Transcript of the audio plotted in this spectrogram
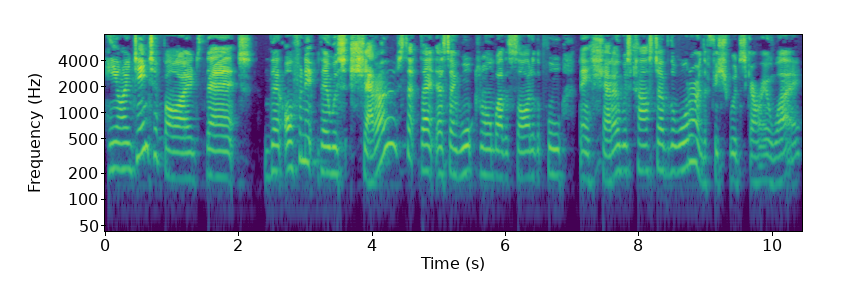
he identified that that often it, there was shadows that they, as they walked along by the side of the pool, their shadow was cast over the water and the fish would scurry away.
